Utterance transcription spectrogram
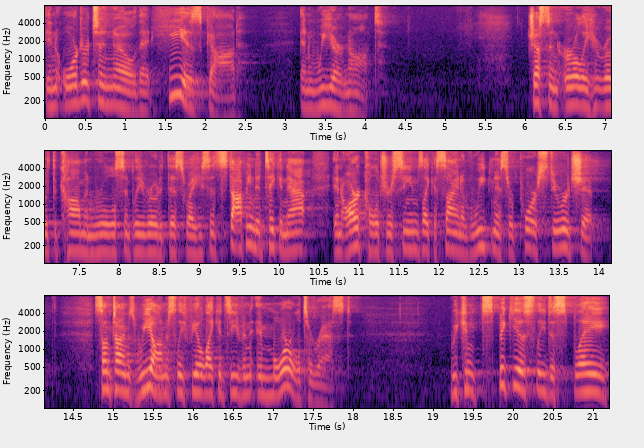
in order to know that He is God and we are not. Justin Earley, who wrote The Common Rule, simply wrote it this way. He said, Stopping to take a nap in our culture seems like a sign of weakness or poor stewardship. Sometimes we honestly feel like it's even immoral to rest. We conspicuously display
